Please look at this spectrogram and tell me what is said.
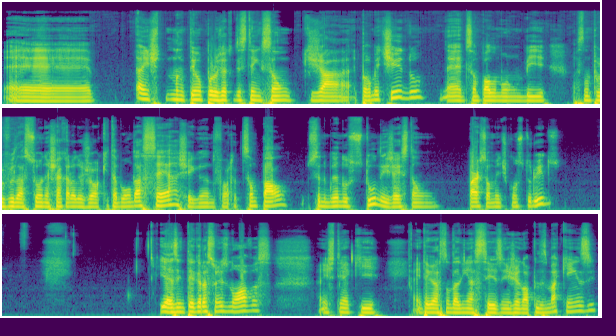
É, a gente mantém o projeto de extensão que já é prometido, né, de São Paulo Morumbi, passando por Vila Sônia, Chácara do Jockey, Taboão da Serra, chegando fora de São Paulo. Se não me engano, os túneis já estão parcialmente construídos. E as integrações novas, a gente tem aqui a integração da linha 6 em Genópolis Mackenzie,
